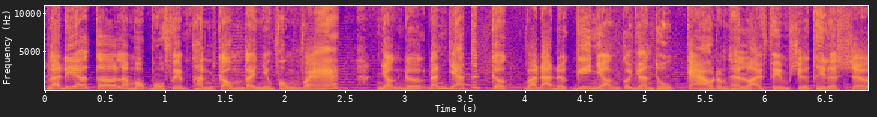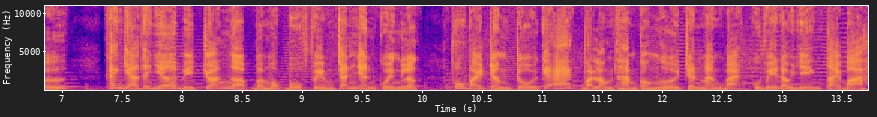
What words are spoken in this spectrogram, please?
Gladiator là một bộ phim thành công tại những phòng vé, nhận được đánh giá tích cực và đã được ghi nhận có doanh thu cao trong thể loại phim sử thi lịch sử. Khán giả thế giới bị choáng ngợp bởi một bộ phim tranh giành quyền lực, phô bày trần trụi cái ác và lòng tham con người trên màn bạc của vị đạo diễn tài ba.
